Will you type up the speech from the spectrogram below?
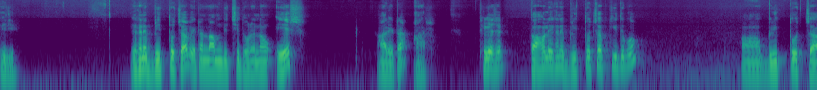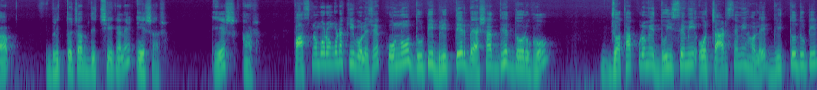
এই যে, এখানে বৃত্তচাপ, এটার নাম দিচ্ছি, ধরে নাও এস আর এটা আর ঠিক আছে? তাহলে এখানে বৃত্তচাপ কি দেব? বৃত্তচাপ বৃত্তচাপ দিচ্ছি এখানে এস আর এস আর পাঁচ নম্বর অঙ্কটা কি বলেছে? কোনো দুটি বৃত্তের ব্যাসার্ধের দৈর্ঘ্য যথাক্রমে দুই সেমি ও চার সেমি হলে বৃত্ত দুটির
